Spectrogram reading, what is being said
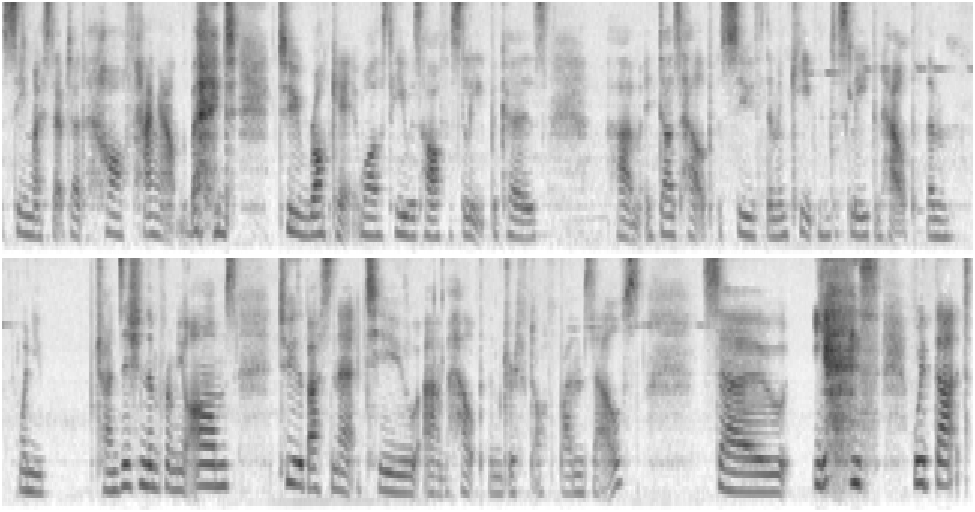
seeing my stepdad half hang out the bed to rock it whilst he was half asleep because um, it does help soothe them and keep them to sleep and help them when you transition them from your arms to the bassinet to um, help them drift off by themselves. So yes, with that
